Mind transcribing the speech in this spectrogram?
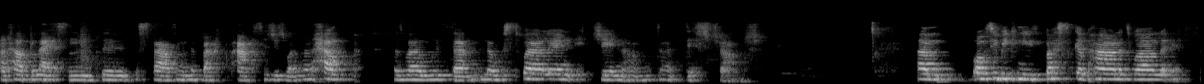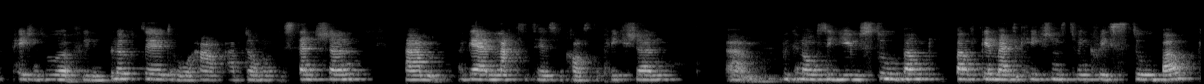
and help lessen the, the spasm in the back passage as well, and help as well with um, low swelling, itching, and uh, discharge. Um, obviously, we can use Buscopan as well if patients who are feeling bloated or have abdominal distension. Um, again, laxatives for constipation. Um, we can also use stool bulk, bulking medications to increase stool bulk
